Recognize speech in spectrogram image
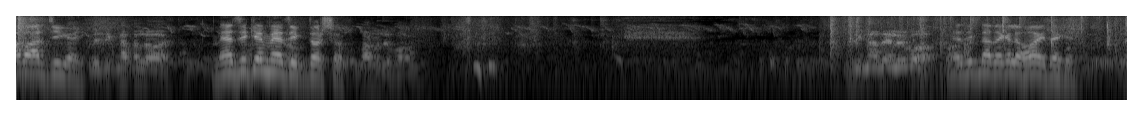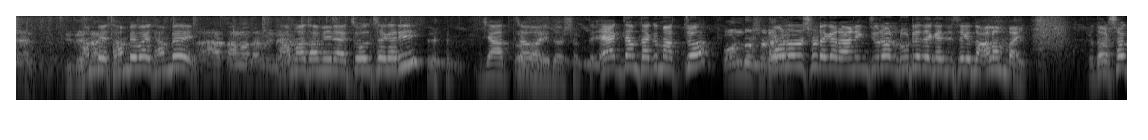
আবার জিগাই না হয়। ম্যাজিকে ম্যাজিক দর্শক ভালো দে বড় মিউজিক না দিয়ে লইব ম্যাজিক না দেখালে হয় দেখেন। থামবে থামবে ভাই থামবে। না তামা দামি না থামা থামি নাই চলছে গাড়ি। যাত্রা বাড়ি দর্শক তো একদম থাকে মাত্র পনেরোশো টাকা। রানিং জোড়া লুটে দেখে দিচ্ছে কিন্তু আলম ভাই। তো দর্শক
